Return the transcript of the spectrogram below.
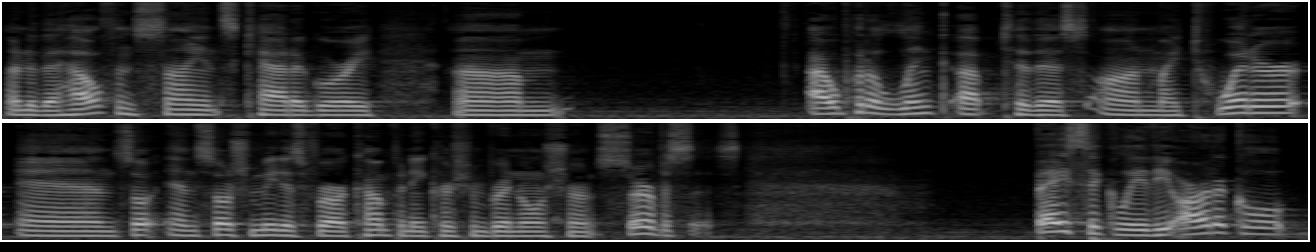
under the health and science category. Um, I will put a link up to this on my Twitter and so and social medias for our company, Christian Brindle Insurance Services. Basically, the article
